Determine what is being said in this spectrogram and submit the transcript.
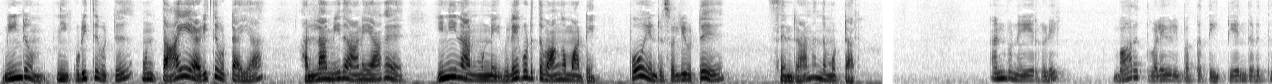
மீண்டும் நீ குடித்துவிட்டு உன் தாயை அடித்து விட்டாயா? அல்லா மீது ஆணையாக இனி நான் உன்னை விலை கொடுத்து வாங்க மாட்டேன். போ என்று சொல்லிவிட்டு சென்றான் அந்த முட்டாள். அன்பு நேயர்களே பாரத் வலையொலி பக்கத்தை தேர்ந்தெடுத்து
